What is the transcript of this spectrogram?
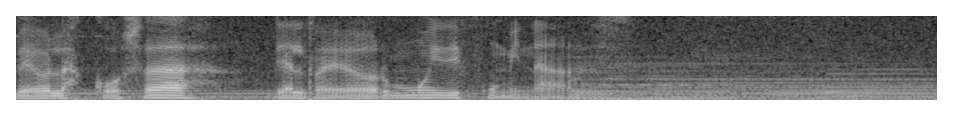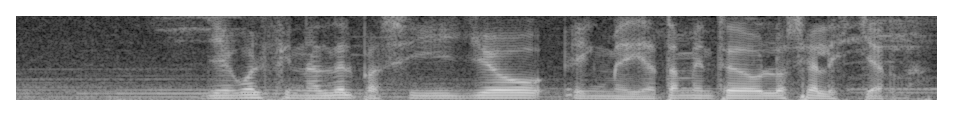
veo las cosas de alrededor muy difuminadas. Llego al final del pasillo e inmediatamente doblo hacia la izquierda.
